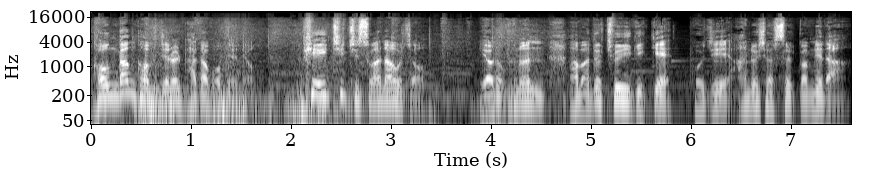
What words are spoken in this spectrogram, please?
건강검진을 받아보면요. pH 지수가 나오죠. 여러분은 아마도 주의 깊게 보지 않으셨을 겁니다.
